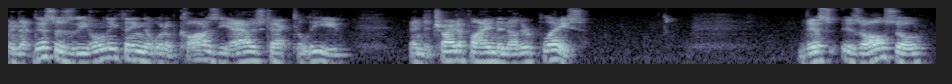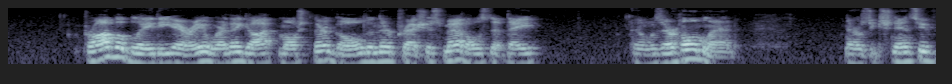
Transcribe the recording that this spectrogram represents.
and that this is the only thing that would have caused the Aztec to leave and to try to find another place. This is also probably the area where they got most of their gold and their precious metals that they it was their homeland. There was extensive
